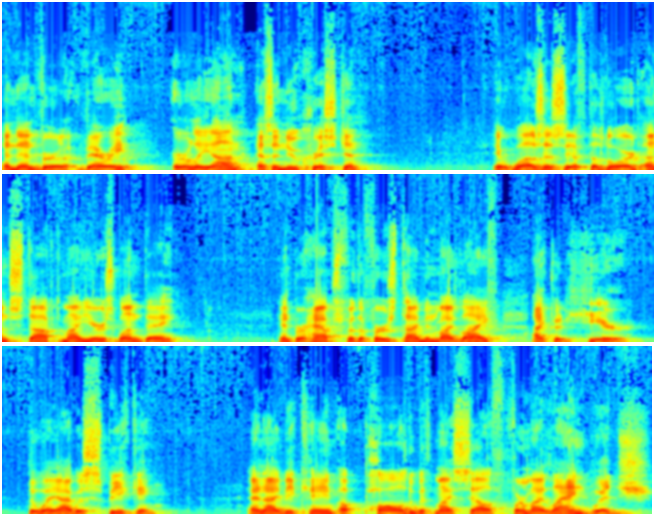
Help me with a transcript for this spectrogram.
And then, very early on as a new Christian, it was as if the Lord unstopped my ears one day, and perhaps for the first time in my life, I could hear the way I was speaking. And I became appalled with myself for my language,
